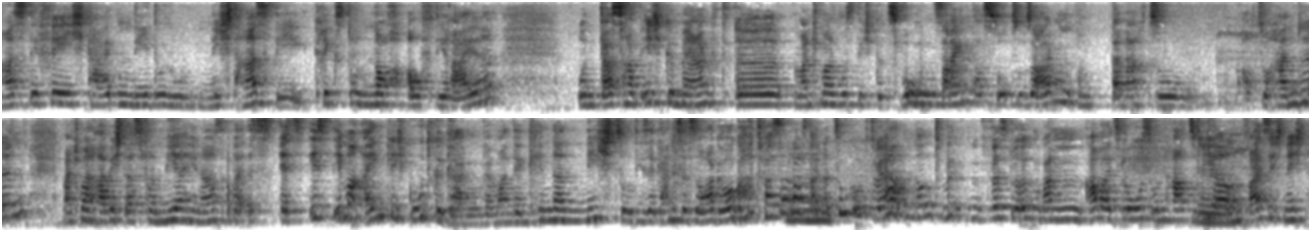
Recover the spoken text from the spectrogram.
hast die Fähigkeiten, die du nicht hast, die kriegst du noch auf die Reihe. Und das habe ich gemerkt, äh, manchmal musste ich gezwungen sein, das so zu sagen und danach zu, auch zu handeln. Manchmal habe ich das von mir hinaus, aber es, es ist immer eigentlich gut gegangen, wenn man den Kindern nicht so diese ganze Sorge, oh Gott, was soll aus deiner Zukunft werden und wirst du irgendwann arbeitslos und Hartz IV und weiß ich nicht.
